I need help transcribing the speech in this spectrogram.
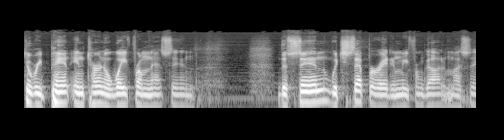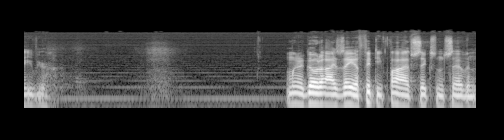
to repent and turn away from that sin. The sin which separated me from God and my Savior. I'm going to go to Isaiah 55, 6 and 7.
